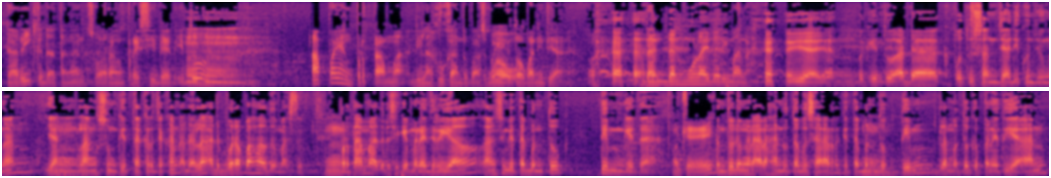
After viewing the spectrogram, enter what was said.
dari kedatangan seorang presiden itu Mhm. apa yang pertama dilakukan tuh Pak sebagai Wow. ketua panitia dan dan mulai dari mana? Iya, iya. Dan begitu ada keputusan jadi kunjungan, yang langsung kita kerjakan adalah ada beberapa hal tuh Mas tuh. Pertama dari segi manajerial, langsung kita bentuk tim kita. Oke. Tentu dengan arahan duta besar, kita bentuk tim dalam bentuk kepanitiaan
